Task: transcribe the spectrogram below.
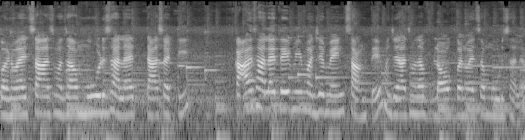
बनवायचा आज माझा मूड झाला आहे त्यासाठी. काय झालं आहे ते मी म्हणजे मेन सांगते. म्हणजे आज माझा व्लॉग बनवायचा मूड झाला.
